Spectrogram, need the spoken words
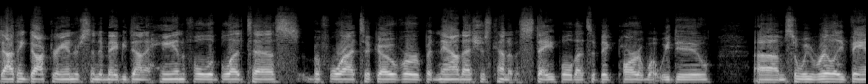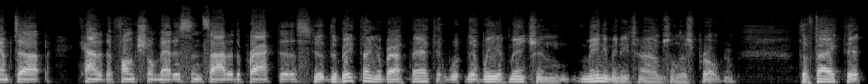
I think Dr. Anderson had maybe done a handful of blood tests before I took over, but now that's just kind of a staple. That's a big part of what we do. Um, so we really vamped up kind of the functional medicine side of the practice. The, the big thing about that that, w- that we have mentioned many, many times on this program, the fact that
